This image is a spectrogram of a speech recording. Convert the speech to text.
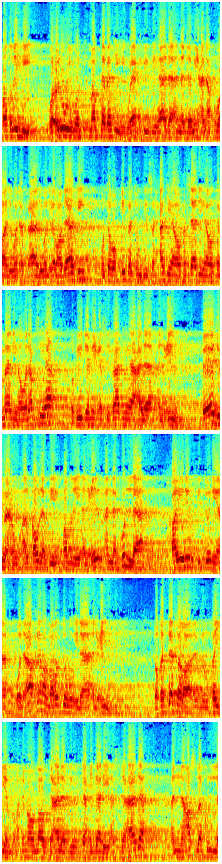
فضله. وعلو مرتبته ويكفي في هذا أن جميع الأقوال والأفعال والإرادات متوقفة في صحتها وفسادها وكمالها ونقصها وفي جميع صفاتها على العلم. فيجمع القول في فضل العلم أن كل خير في الدنيا والآخرة مرده إلى العلم. فقد ذكر ابن القيم رحمه الله تعالى في مفتاح دار السعادة أن أصل كل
